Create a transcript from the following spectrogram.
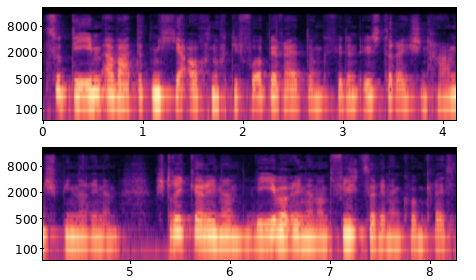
Zudem erwartet mich ja auch noch die Vorbereitung für den österreichischen Handspinnerinnen, Strickerinnen, Weberinnen und Filzerinnen-Kongress,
